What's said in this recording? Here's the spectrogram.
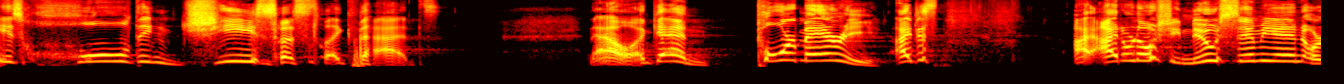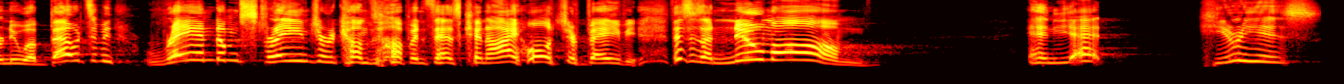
is holding Jesus like that. Now, again, poor Mary. I just, I, I don't know if she knew Simeon or knew about Simeon. Random stranger comes up and says, Can I hold your baby? This is a new mom. And yet, here he is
